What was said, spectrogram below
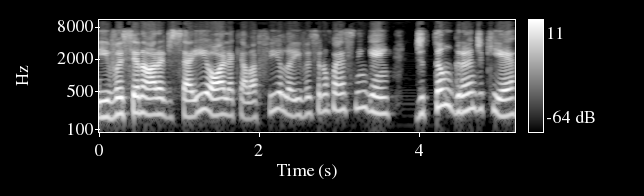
e você, na hora de sair, olha aquela fila e você não conhece ninguém, de tão grande que é.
